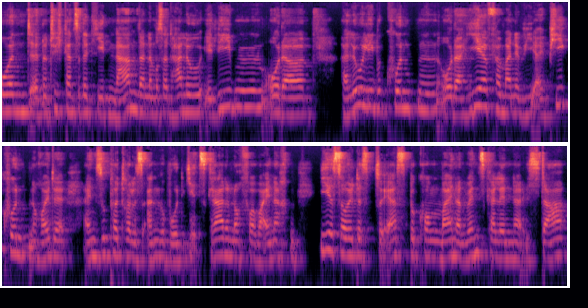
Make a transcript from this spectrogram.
Und äh, natürlich kannst du nicht jeden Namen dann, da muss halt Hallo, ihr Lieben oder Hallo, liebe Kunden oder hier für meine VIP-Kunden heute ein super tolles Angebot. Jetzt gerade noch vor Weihnachten. Ihr sollt es zuerst bekommen. Mein Adventskalender ist da.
